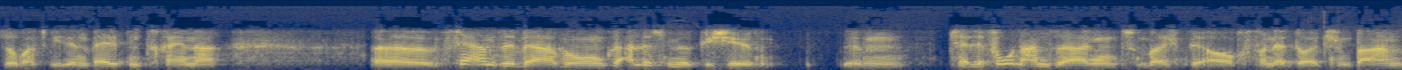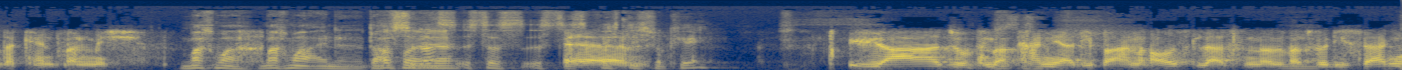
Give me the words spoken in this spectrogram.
sowas wie den Welpentrainer, äh, Fernsehwerbung, alles Mögliche ähm, Telefonansagen zum Beispiel auch von der Deutschen Bahn, da kennt man mich. Mach mal, mach mal eine. Darfst du das? Ja. Ist das, ist das äh, rechtlich okay? Ja, also man kann ja die Bahn rauslassen. Also was würde ich sagen?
